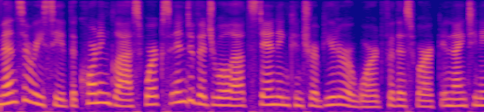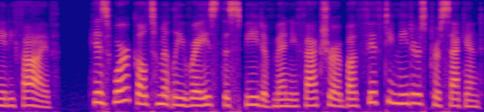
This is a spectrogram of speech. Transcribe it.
Mensah received the Corning Glass Works Individual Outstanding Contributor Award for this work in 1985. His work ultimately raised the speed of manufacture above 50 meters per second.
